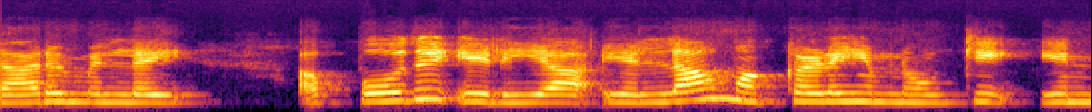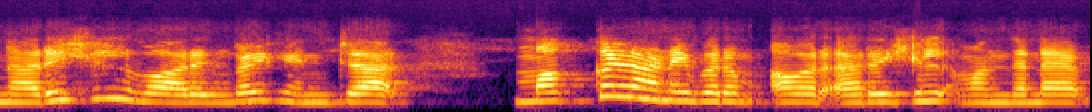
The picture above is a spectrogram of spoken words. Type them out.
யாருமில்லை. அப்போது எலியா எல்லா மக்களையும் நோக்கி என் அருகில் வாருங்கள் என்றார். மக்கள் அனைவரும் அவர் அருகில் வந்தனர்.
